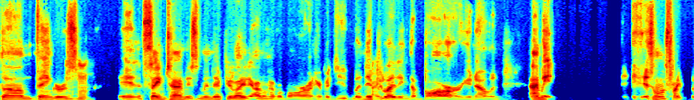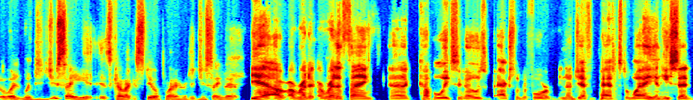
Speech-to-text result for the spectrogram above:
thumb, fingers, Mhm. and at the same time he's manipulating. I don't have a bar on here, but you manipulating the bar, you know. And I mean, it's almost like what, what did you say? It's kind of like a steel player. Did you say that? Yeah, I, I read a, I read a thing uh, a couple weeks ago. It was actually before you know Jeff had passed away, and he said,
